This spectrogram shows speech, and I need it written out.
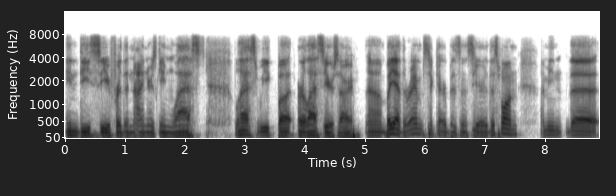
in DC for the Niners game last last week, but or last year, sorry. Um, but yeah, the Rams took care of business here. This one, I mean, the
